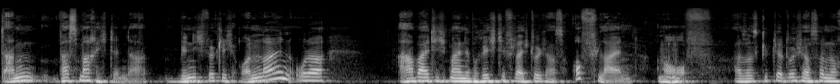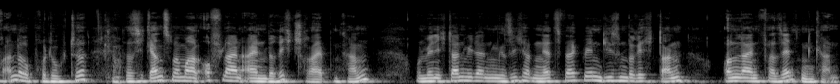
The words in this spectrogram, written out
dann was mache ich denn da? Bin ich wirklich online oder arbeite ich meine Berichte vielleicht durchaus offline auf? Also es gibt ja durchaus noch andere Produkte, Klar. dass ich ganz normal offline einen Bericht schreiben kann und wenn ich dann wieder in einem gesicherten Netzwerk bin, diesen Bericht dann online versenden kann.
